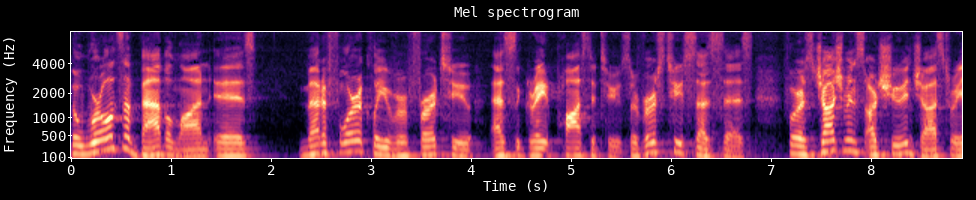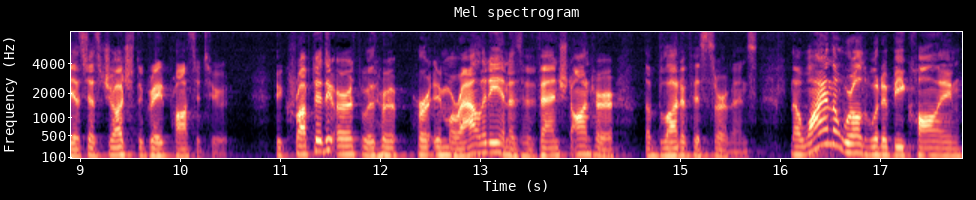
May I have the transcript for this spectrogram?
the worlds of Babylon is metaphorically referred to as the great prostitute. So, verse 2 says this For his judgments are true and just, for he has just judged the great prostitute, who corrupted the earth with her, her immorality and has avenged on her the blood of his servants. Now, why in the world would it be calling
